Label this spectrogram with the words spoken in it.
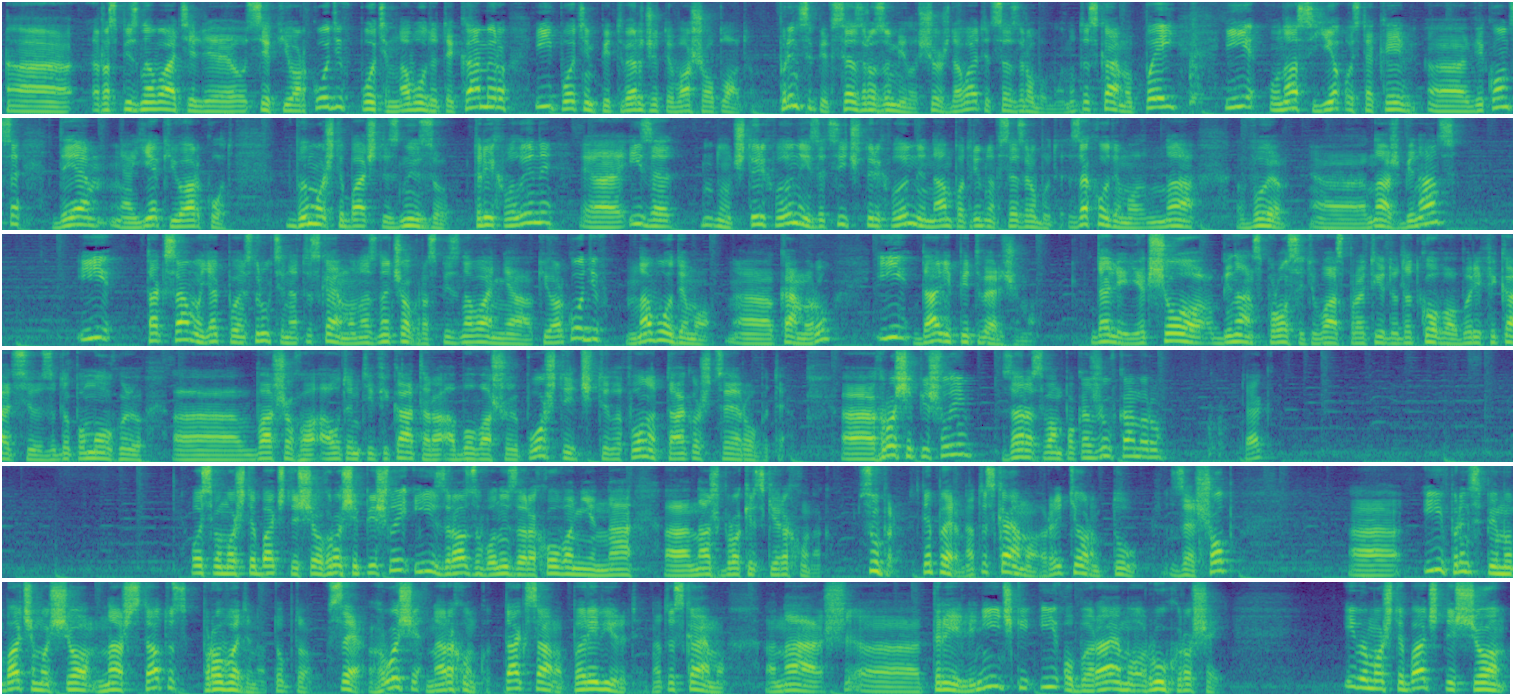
е, розпізнаватель цих QR-кодів, потім наводите камеру і потім підтверджуєте вашу оплату. В принципі, все зрозуміло. Що ж, давайте це зробимо. Натискаємо Pay, і у нас є ось таке е, віконце, де є QR-код. Ви можете бачити знизу 3 хвилини, е, і за ну, 4 хвилини, і за ці 4 хвилини нам потрібно все зробити. Заходимо на, в наш Binance. І так само, як по інструкції, натискаємо на значок розпізнавання QR-кодів, наводимо е, камеру і далі підтверджуємо. Далі, якщо Binance просить у вас пройти додаткову верифікацію за допомогою е, вашого аутентифікатора або вашої пошти чи телефону, також це робите. Е, гроші пішли. Зараз вам покажу в камеру. Так. Ось ви можете бачити, що гроші пішли, і зразу вони зараховані на а, наш брокерський рахунок. Супер. Тепер натискаємо Return to the Shop. А, і, в принципі, ми бачимо, що наш статус проведено. Тобто, все, гроші на рахунку. Так само перевірити. Натискаємо на ш, е, три лінійки і обираємо рух грошей. І ви можете бачити, що е,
